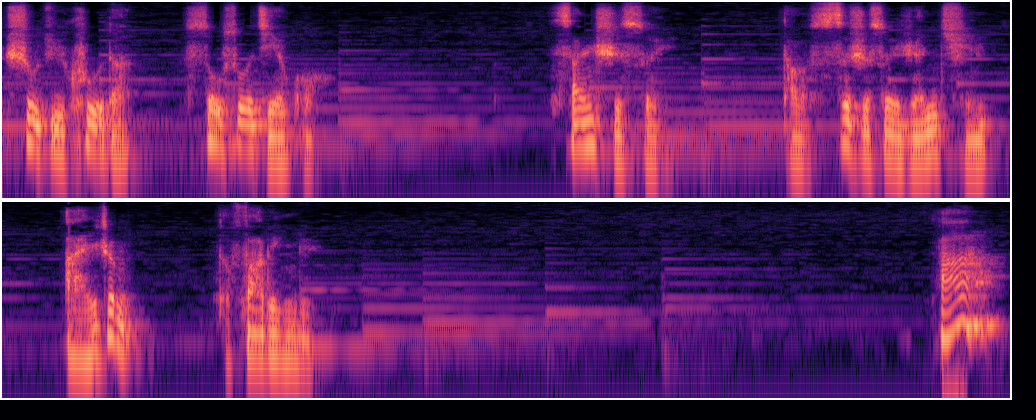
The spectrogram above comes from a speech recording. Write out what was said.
数据库的搜索结果：三十岁到四十岁人群癌症的发病率。啊！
